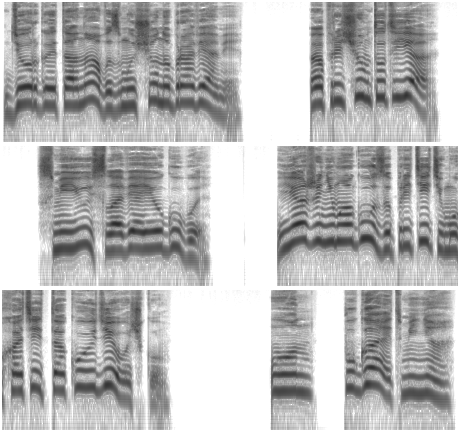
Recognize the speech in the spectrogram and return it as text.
Дергает она, возмущенно бровями. «А при чем тут я?» Смеюсь, ловя ее губы. «Я же не могу запретить ему хотеть такую девочку!» «Он пугает меня!»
